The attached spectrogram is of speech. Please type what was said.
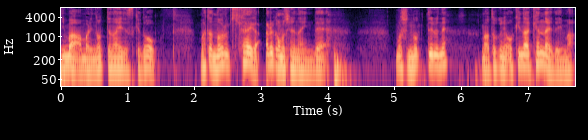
今はあまり乗ってないですけど、また乗る機会があるかもしれないんで、もし乗ってるね、まあ特に沖縄県内で今、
